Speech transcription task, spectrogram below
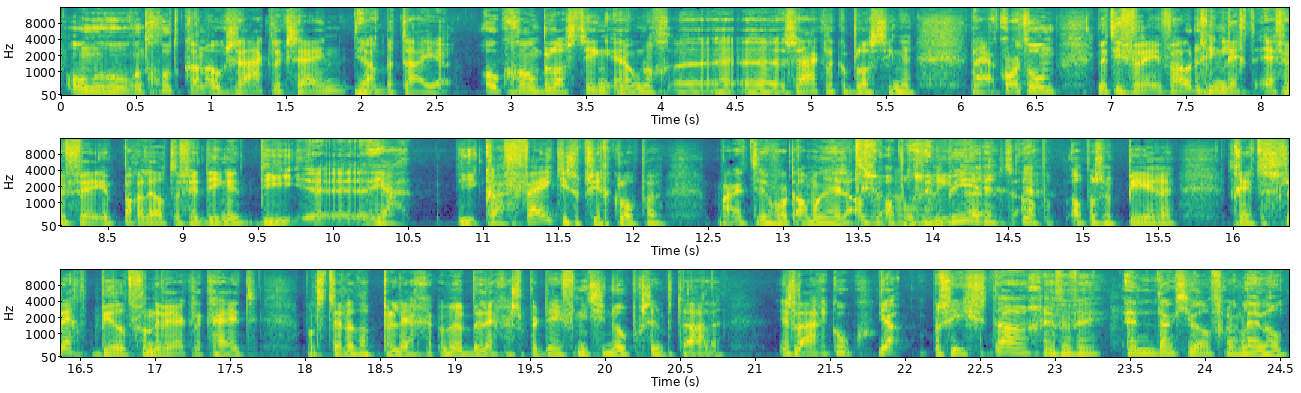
Onroerend, goed kan ook zakelijk zijn. Ja. Dan betaal je ook gewoon belasting en ook nog eh, eh, eh, zakelijke belastingen. Nou ja, kortom, met die vereenvoudiging legt FNV een parallel tussen dingen die, ja, die qua feitjes op zich kloppen. Maar het hoort allemaal een hele Het is andere appels en peren, Het is ja. appels en peren. Het geeft een slecht beeld van de werkelijkheid. Want stellen dat eh, beleggers per definitie 0% betalen, is larikoek. ja, precies. Dag, FNV. En dankjewel, Frank Leeman.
